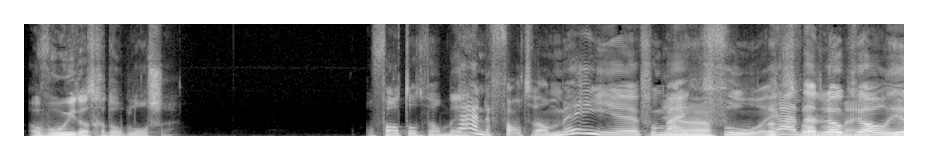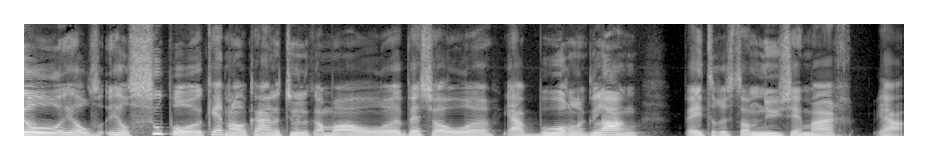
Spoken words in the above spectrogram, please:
Over hoe je dat gaat oplossen. Of valt dat wel mee? Ja, dat valt wel mee eh, voor Ja, mijn gevoel. dat ja, valt dat wel loopt mee, wel ja. heel, heel, heel soepel. We kennen elkaar natuurlijk allemaal al eh, best wel eh, ja, behoorlijk lang. Peter is dan nu zeg maar ja,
